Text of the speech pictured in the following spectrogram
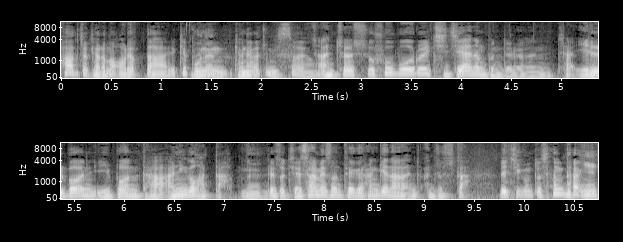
화학적 결합은 어렵다. 이렇게 보는 네. 견해가 좀 있어요. 안철수 후보를 지지하는 분들은 자, 1번, 2번 다 아닌 것 같다. 네. 그래서 제3의 선택을 한 게 난 안철수다. 근데 지금 또 상당히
